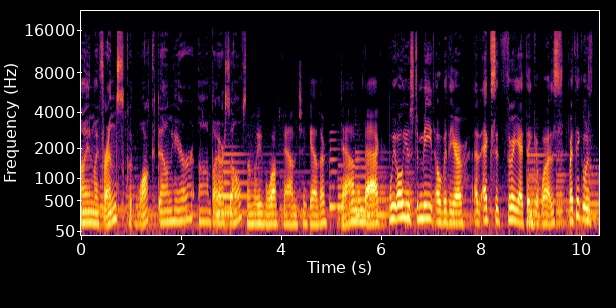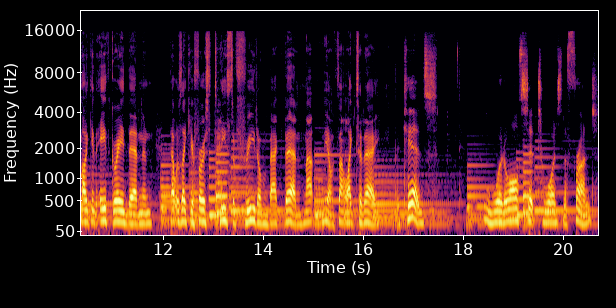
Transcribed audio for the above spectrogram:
I and my friends could walk down here uh, by ourselves. And we'd walk down together, down and back. We all used to meet over there at exit three, I think it was. But I think it was like in eighth grade then, and that was like your first taste of freedom back then. Not, you know, it's not like today kids would all sit towards the front,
